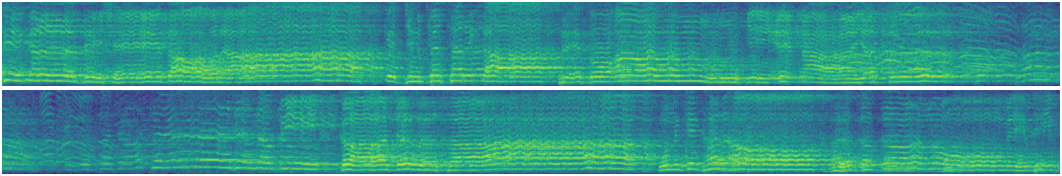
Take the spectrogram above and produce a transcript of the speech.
گی گردشیں دورہ۔ کہ جن پہ سرکار دو عالم کی عنایت۔ کا جلسہ۔ ان کے گھر اور دکان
